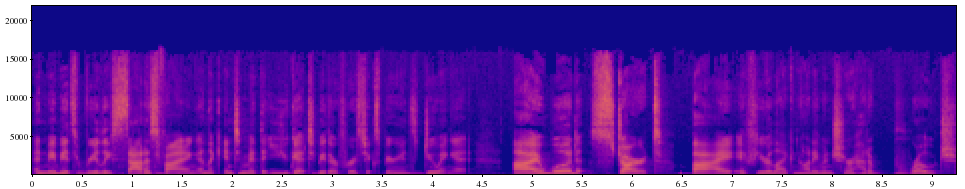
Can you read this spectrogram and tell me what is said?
And maybe it's really satisfying and like intimate that you get to be their first experience doing it. I would start by if you're like not even sure how to broach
